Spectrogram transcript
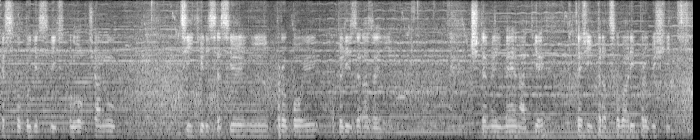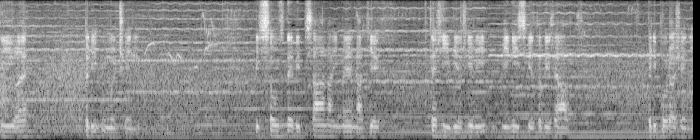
ke svobodě svých spoluobčanů, cítili se silní pro boj a byli zrazeni. Čteme jména těch, kteří pracovali pro vyšší cíle, byli umlčeni. Jsou zde vypsána jména těch, kteří věřili v jiný světový řád. Byli poraženi.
